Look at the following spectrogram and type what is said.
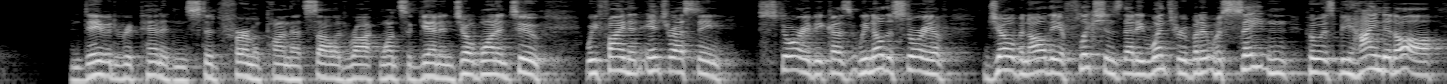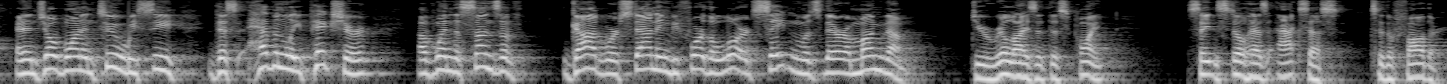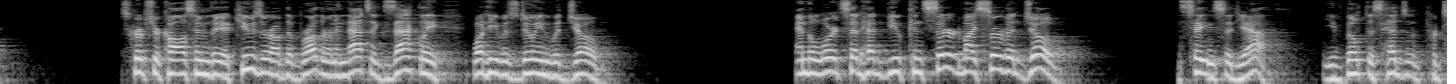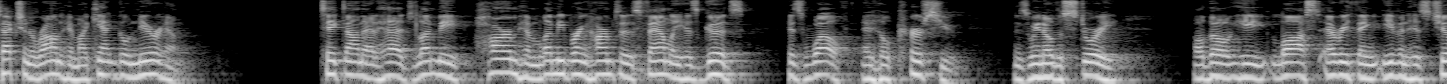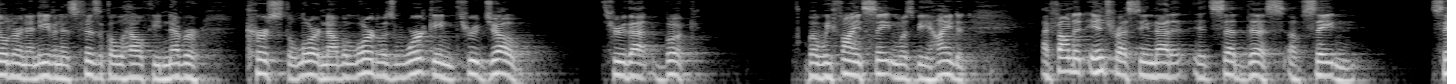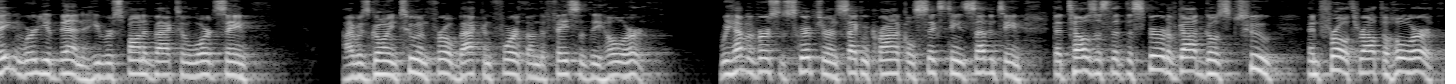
And David repented and stood firm upon that solid rock once again. In Job 1 and 2, we find an interesting story because we know the story of Job and all the afflictions that he went through, but it was Satan who was behind it all. And in Job 1 and 2, we see this heavenly picture of when the sons of God were standing before the Lord, Satan was there among them. Do you realize at this point, Satan still has access to the Father? Scripture calls him the accuser of the brethren, and that's exactly what he was doing with Job. And the Lord said, Have you considered my servant Job? And Satan said, Yeah, you've built this hedge of protection around him. I can't go near him. Take down that hedge. Let me harm him. Let me bring harm to his family, his goods, his wealth, and he'll curse you. As we know the story, although he lost everything, even his children and even his physical health, he never cursed the Lord. Now, the Lord was working through Job, through that book, but we find Satan was behind it. I found it interesting that it, it said this of Satan Satan, where you been? He responded back to the Lord, saying, I was going to and fro, back and forth on the face of the whole earth. We have a verse of scripture in Second Chronicles 16, 17 that tells us that the Spirit of God goes to and fro throughout the whole earth,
